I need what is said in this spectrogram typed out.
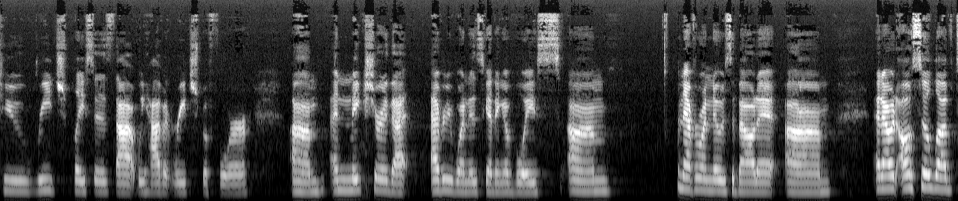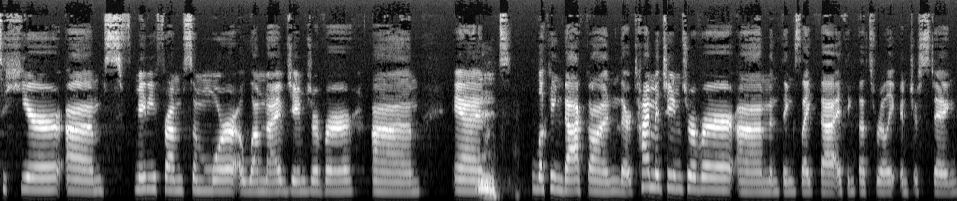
to reach places that we haven't reached before um, and make sure that everyone is getting a voice um, and everyone knows about it. Um, and I would also love to hear um, maybe from some more alumni of James River um, and mm. looking back on their time at James River um, and things like that. I think that's really interesting.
